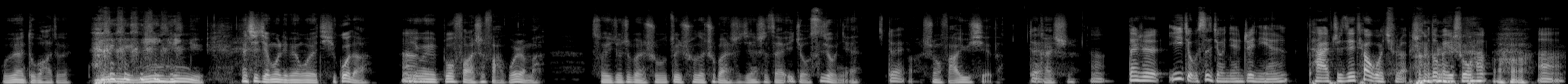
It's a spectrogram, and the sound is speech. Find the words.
我永远读不好这个 女女女女女 那期节目里面我也提过的，嗯。因为波伏娃是法国人嘛，所以就这本书最初的出版时间是在一九四九年对，啊，是用法语写的，对。一开始。嗯，但是，一九四九年这年，他直接跳过去了，什么都没说。啊，啊。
